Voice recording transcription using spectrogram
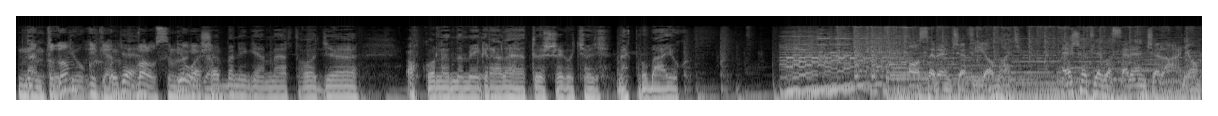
Nem, nem tudom, tudjuk, igen, ugye? valószínűleg Jó igen. esetben igen, mert hogy uh, akkor lenne még rá lehetőség, úgyhogy megpróbáljuk. A szerencse fia vagy? Esetleg a szerencse lánya?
